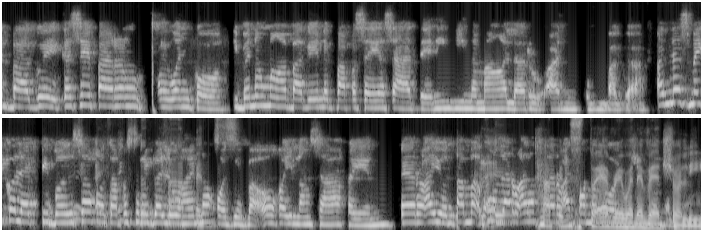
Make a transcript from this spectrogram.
nagbago eh. Kasi parang, ewan ko, iba ng mga bagay na nagpapasaya sa atin, hindi na mga laruan, kumbaga. Unless may collectibles I ako, think tapos regaluhan happens. ako, di ba? Okay lang sa akin. Pero ayun, tama, kung laruan at laruan, happens to everyone talaga. eventually.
